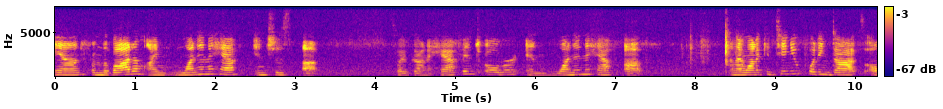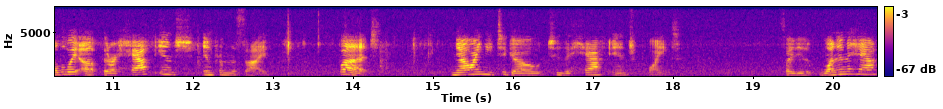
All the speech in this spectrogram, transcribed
and from the bottom I'm one and a half inches up. So I've gone a half inch over and one and a half up. And I want to continue putting dots all the way up that are half inch in from the side. But now I need to go to the half inch point. So I did one and a half,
